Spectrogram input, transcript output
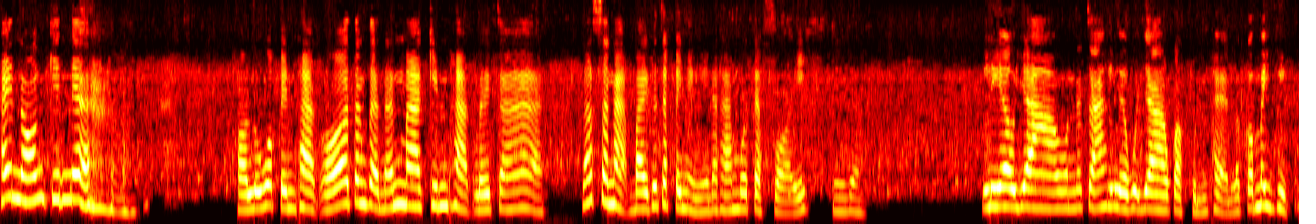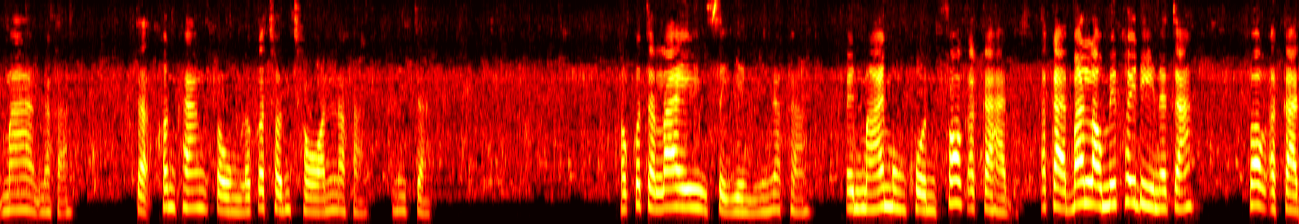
ให้น้องกินเนี่ย พอรู้ว่าเป็นผักอ๋อตั้งแต่นั้นมากินผักเลยจ้า ลักษณะใบก็จะเป็นอย่างนี้นะคะโมวแต่ฝอยนี่จ้ะเรียวยาวนะจ๊ะเรียวยาวกว่าขุนแผนแล้วก็ไม่หยิกมากนะคะ จะค่อนข้างตรงแล้วก็ช้อนๆนะคะ นี่จ้ะ เขาก็จะไล่สีอย่างนี้นะคะ เป็นไม้มงคลฟอกอากาศ อากาศบ้านเราไม่ค่อยดีนะจ๊ะ ฟอกอากาศ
